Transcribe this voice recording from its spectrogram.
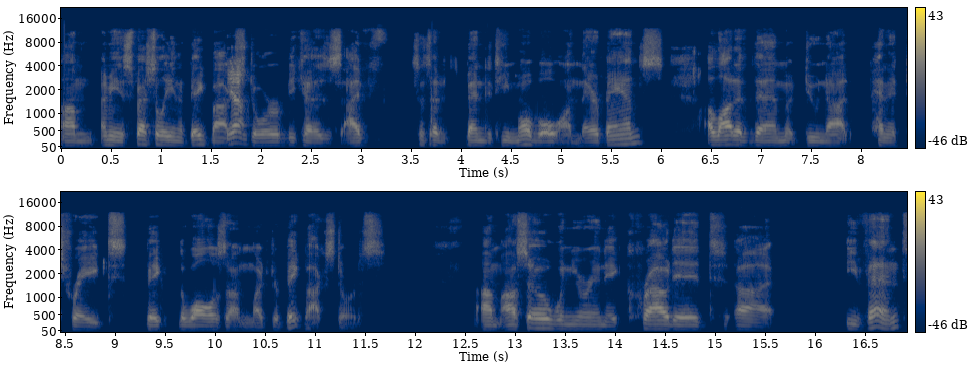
Um, I mean, especially in a big box yeah. store, because I've since I've been to T-Mobile on their bands, a lot of them do not penetrate big the walls on larger big box stores. Um, also, when you're in a crowded uh, event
